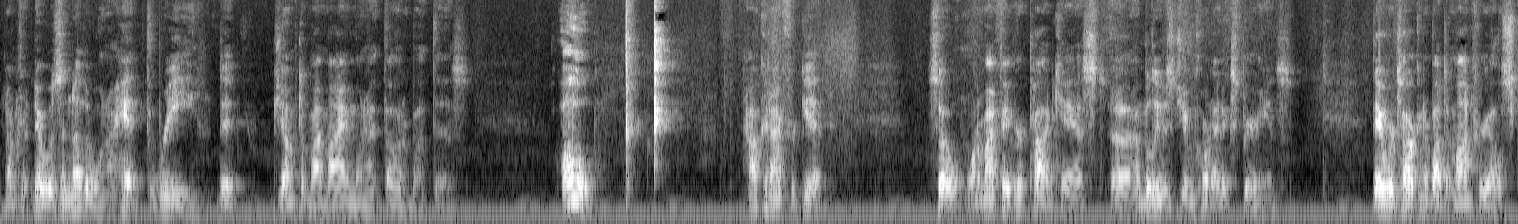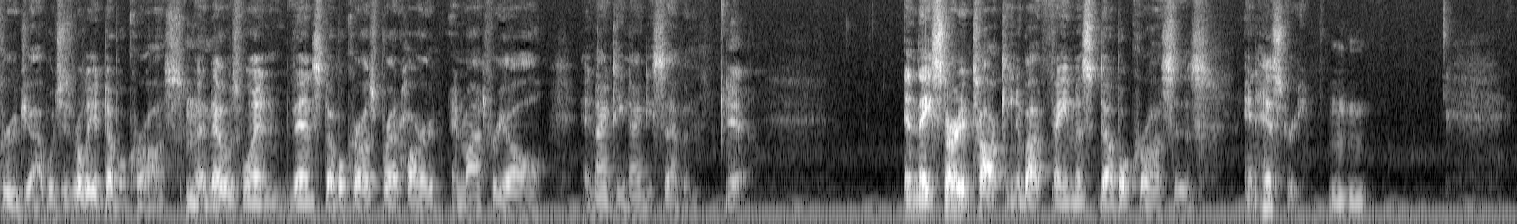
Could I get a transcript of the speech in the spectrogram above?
Now, there was another one. I had three that jumped to my mind when I thought about this. Oh, how can I forget? So one of my favorite podcasts, uh, I believe, is Jim Cornette Experience. They were talking about the Montreal screw job, which is really a double cross. Mhm. And that was when Vince double crossed Bret Hart in Montreal in 1997 Yeah. and they started talking about famous double crosses in history. Mm-hmm.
